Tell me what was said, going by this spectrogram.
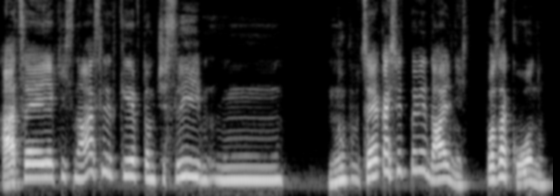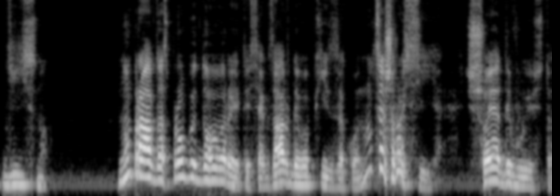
А це якісь наслідки, в тому числі. м, Ну, це якась відповідальність по закону, дійсно. Ну, правда, спробують договоритися, як завжди, в обхід закону. Ну, це ж Росія. Що я дивуюсь то.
